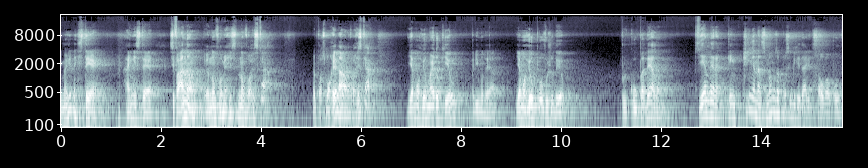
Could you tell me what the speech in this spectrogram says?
Imagina Esther, rainha Esther, se fala, ah, não, eu não vou me arriscar, não vou arriscar. Eu posso morrer, não, não vou arriscar. Ia morrer o Mardoqueu, primo dela, ia morrer o povo judeu por culpa dela, que ela era quem tinha nas mãos a possibilidade de salvar o povo.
